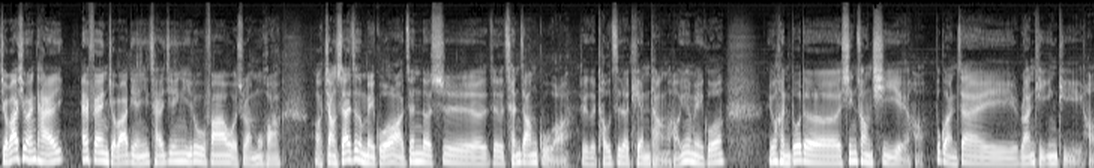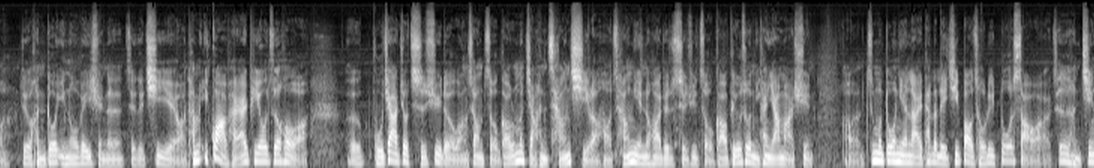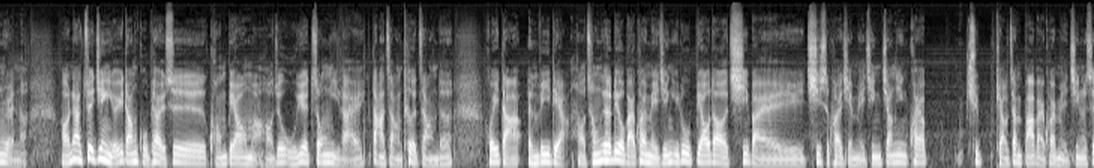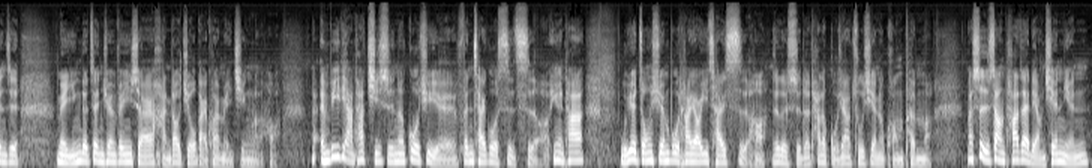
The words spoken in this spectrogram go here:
九八新闻台 FM 九八点一财经一路发，我是阮木华。哦，讲实在，这个美国啊，真的是这个成长股啊，这个投资的天堂哈。因为美国有很多的新创企业哈，不管在软体、硬体哈，就有很多 innovation 的这个企业啊，他们一挂牌 IPO 之后啊，呃，股价就持续的往上走高。我们讲很长期了哈，常年的话就是持续走高。比如说，你看亚马逊。哦，这么多年来，它的累积报酬率多少啊？真是很惊人啊！好，那最近有一档股票也是狂飙嘛，好，就五月中以来大涨特涨的回答 NVIDIA，好，从这六百块美金一路飙到七百七十块钱美金，将近快要去挑战八百块美金了，甚至美银的证券分析师还喊到九百块美金了，哈。那 NVIDIA 它其实呢，过去也分拆过四次哦，因为它五月中宣布它要一拆四哈，这个使得它的股价出现了狂喷嘛。那事实上，它在两千年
